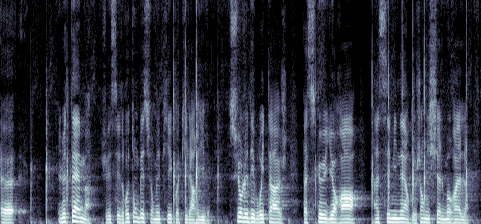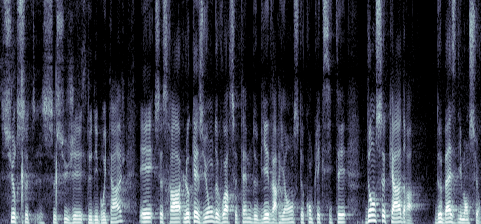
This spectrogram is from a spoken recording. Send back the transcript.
le thème, je vais essayer de retomber sur mes pieds quoi qu'il arrive, sur le débruitage, parce qu'il y aura un séminaire de Jean-Michel Morel sur ce, sujet de débruitage et ce sera l'occasion de voir ce thème de biais-variance, de complexité dans ce cadre de basse dimension.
